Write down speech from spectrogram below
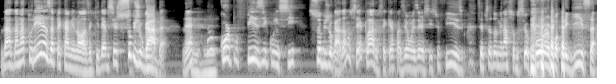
da, da natureza pecaminosa, que deve ser subjugada. Né? Uhum. Não o corpo físico em si subjugado. A não ser, claro, você quer fazer um exercício físico, você precisa dominar sobre o seu corpo, a preguiça,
